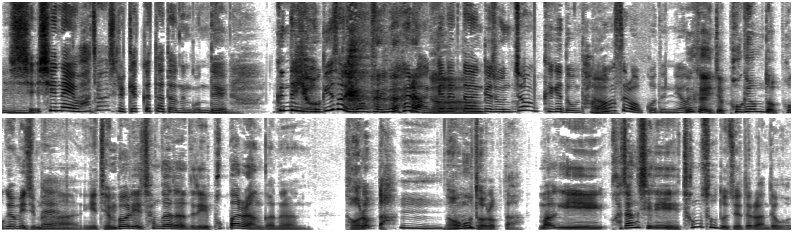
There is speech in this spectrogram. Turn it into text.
음. 시, 시내의 화장실이 깨끗하다는 건데 음. 근데 여기서 이런 불명예를 안게 어. 됐다는 게좀좀 그게 너무 당황스러웠거든요. 그러니까 이제 폭염도 폭염이지만 네. 이게 잼버리 참가자들이 폭발을 한 거는 더럽다. 음. 너무 더럽다. 막 이 화장실이 청소도 제대로 안 되고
